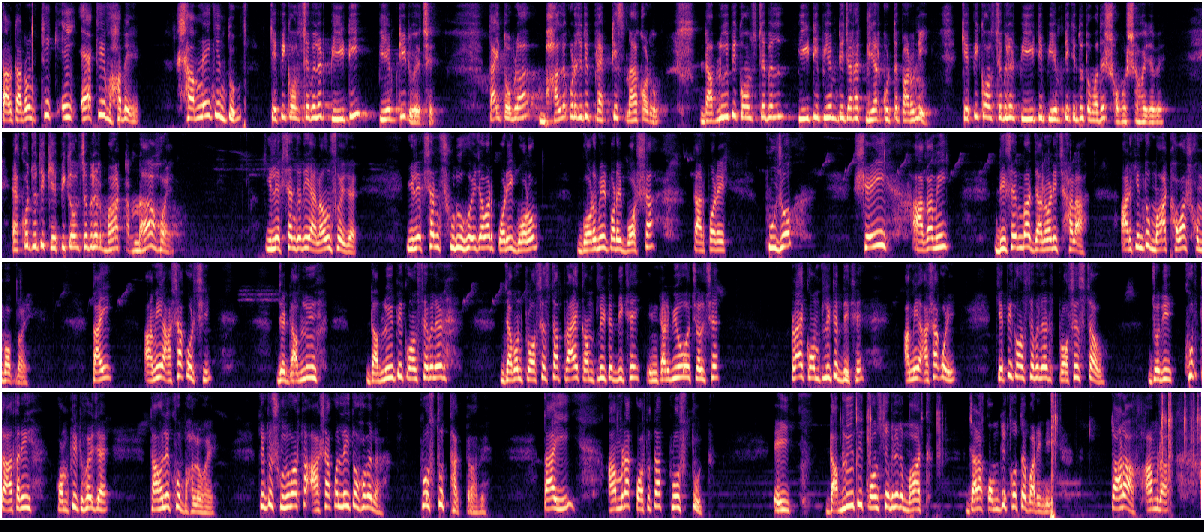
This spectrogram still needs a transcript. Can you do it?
তার কারণ ঠিক এই একইভাবে সামনেই কিন্তু কেপি কনস্টেবলের পিইটি পিএমটি রয়েছে। তাই তোমরা ভালো করে যদি প্র্যাকটিস না করো ডাব্লিউপি কনস্টেবল পিইটি পিএমটি যারা ক্লিয়ার করতে পারোনি, কেপি কনস্টেবলের পিইটি পিএমটি কিন্তু তোমাদের সমস্যা হয়ে যাবে। এখন যদি কেপি কনস্টেবলের মাঠ না হয়, ইলেকশন যদি অ্যানাউন্স হয়ে যায় ইলেকশন শুরু হয়ে যাওয়ার পরেই গরম, গরমের পরে বর্ষা, তারপরে পুজো, সেই আগামী ডিসেম্বর, জানুয়ারি ছাড়া আর কিন্তু মাঠ হওয়া সম্ভব নয়। তাই আমি আশা করছি যে ডাব্লিউ ডাব্লিউপি কনস্টেবলের যেমন প্রসেসটা প্রায় কমপ্লিটের দিকে ইন্টারভিউও চলছে, প্রায় কমপ্লিটের দিকে, আমি আশা করি কেপি কনস্টেবলের প্রসেসটাও যদি খুব তাড়াতাড়ি কমপ্লিট হয়ে যায়, তাহলে খুব ভালো হয়। কিন্তু শুধুমাত্র আশা করলেই তো হবে না, প্রস্তুত থাকতে হবে। তাই আমরা কতটা প্রস্তুত? এই ডাব্লিউপি কনস্টেবলের মাঠ যারা কমপ্লিট করতে পারিনি, তারা আমরা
